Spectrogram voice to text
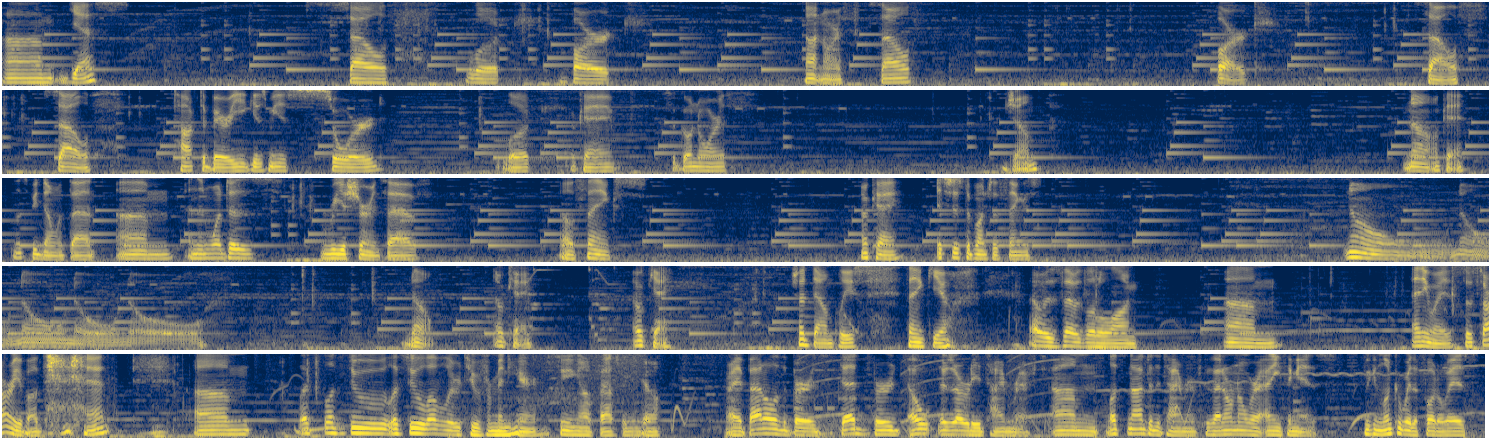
Um, yes. South, look, bark. Not north. South. Bark. South. South. Talk to Barry. He gives me his sword. Look. Okay. So go north. Jump. No, okay. Let's be done with that. Um, and then what does reassurance have? Oh, thanks. Okay. It's just a bunch of things. No, no, no, no, no. No. Okay. Okay. Shut down, please. Thank you. That was that was a little long. Um anyways, so sorry about that. um let's let's do let's do a level or two from in here, seeing how fast we can go. Alright, Battle of the Birds. Dead bird oh, there's already a time rift. Um let's not do the time rift because I don't know where anything is. We can look at where the photo is.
